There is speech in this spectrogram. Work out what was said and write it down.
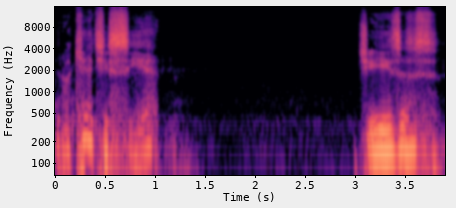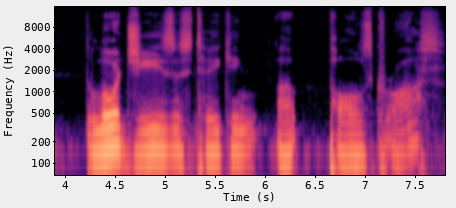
You know, can't you see it? Jesus, the Lord Jesus taking up Paul's cross.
